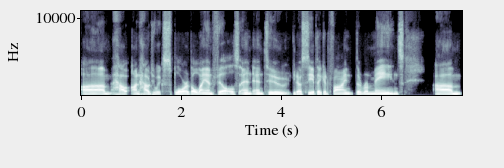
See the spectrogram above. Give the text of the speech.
um how on how to explore the landfills and and to you know see if they can find the remains. Um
